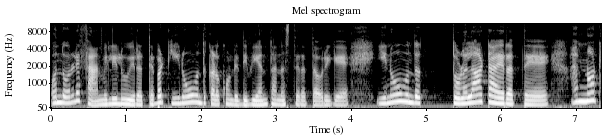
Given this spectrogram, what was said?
ಒಂದು ಒಳ್ಳೆ ಫ್ಯಾಮಿಲಿಲೂ ಇರುತ್ತೆ ಬಟ್ ಏನೋ ಒಂದು ಕಳ್ಕೊಂಡಿದ್ದೀವಿ ಅಂತ ಅನ್ನಿಸ್ತಿರುತ್ತೆ ಅವರಿಗೆ. ಏನೋ ಒಂದು ತೊಳಲಾಟ ಇರುತ್ತೆ ಐ ಆಮ್ ನಾಟ್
